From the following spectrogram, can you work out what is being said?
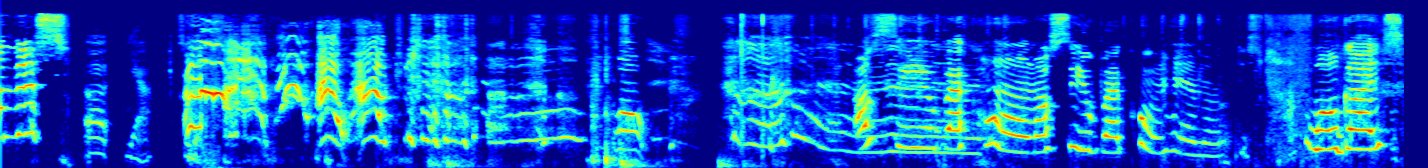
on this? Uh, yeah. Ow! Ouch! well, I'll see you back home. I'll see you back home, Hannah. Well, guys,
